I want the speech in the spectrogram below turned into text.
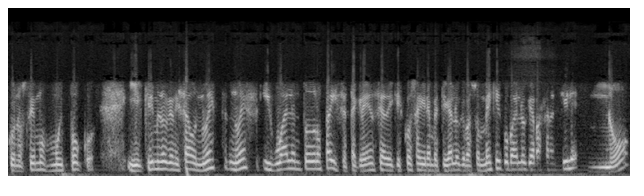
conocemos muy poco. Y el crimen organizado no es, no es igual en todos los países. Esta creencia de que es cosa ir a investigar lo que pasó en México para ver lo que va a pasar en Chile, no,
